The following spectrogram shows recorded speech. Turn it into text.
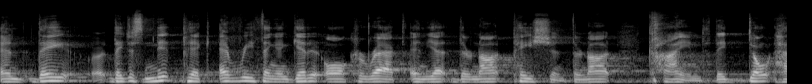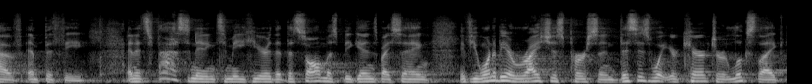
And they, uh, they just nitpick everything and get it all correct, and yet they're not patient. They're not kind. They don't have empathy. And it's fascinating to me here that the psalmist begins by saying, if you want to be a righteous person, this is what your character looks like.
